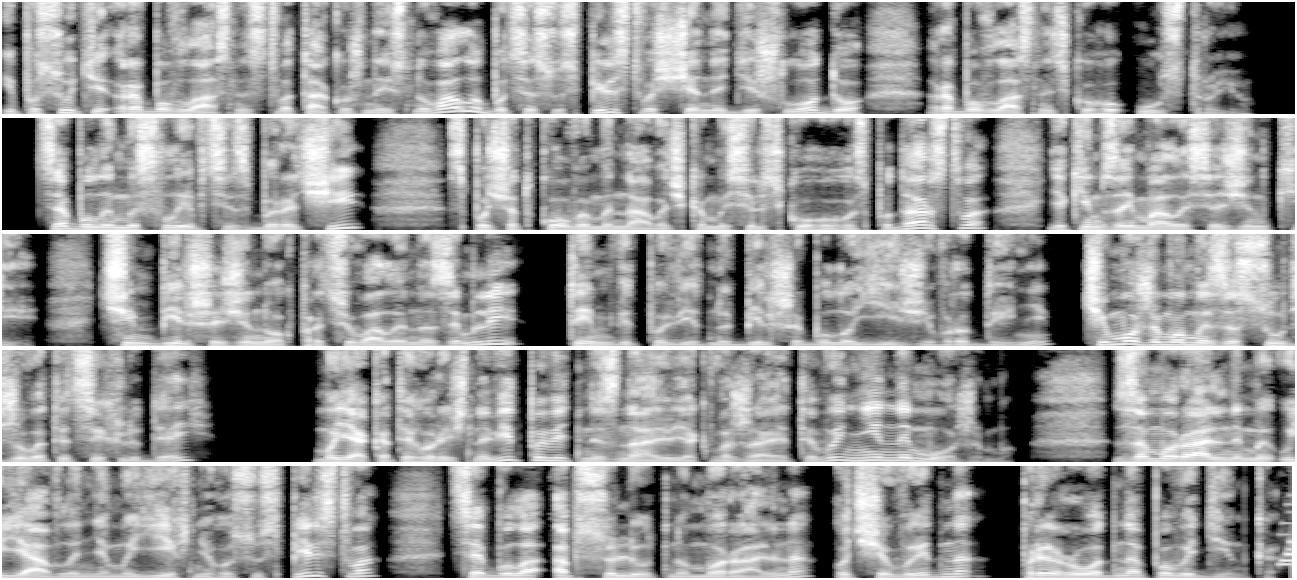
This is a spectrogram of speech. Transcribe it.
і, по суті, рабовласництва також не існувало, бо це суспільство ще не дійшло до рабовласницького устрою. Це були мисливці-збирачі з початковими навичками сільського господарства, яким займалися жінки. Чим більше жінок працювали на землі, тим, відповідно, більше було їжі в родині. Чи можемо ми засуджувати цих людей? Моя категорична відповідь не знаю, як вважаєте ви, ні, не можемо. За моральними уявленнями їхнього суспільства це була абсолютно моральна, очевидна, природна поведінка.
